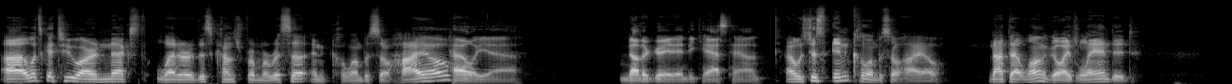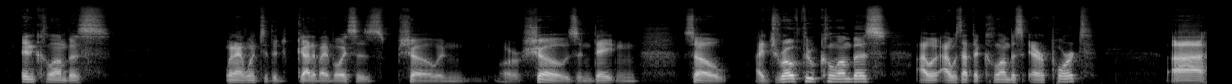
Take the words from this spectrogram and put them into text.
Uh, let's get to our next letter. This comes from Marissa in Columbus, Ohio. Hell yeah. Another great indie cast town. I was just in Columbus, Ohio, not that long ago. I landed in Columbus when I went to the Guided by Voices show and or shows in Dayton. So I drove through Columbus. I, w- I was at the Columbus airport. Uh,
